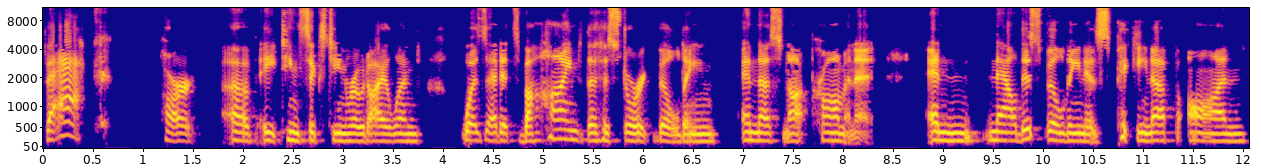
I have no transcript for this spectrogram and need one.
back part of 1816 Rhode Island was that it's behind the historic building and thus not prominent. And now this building is picking up on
